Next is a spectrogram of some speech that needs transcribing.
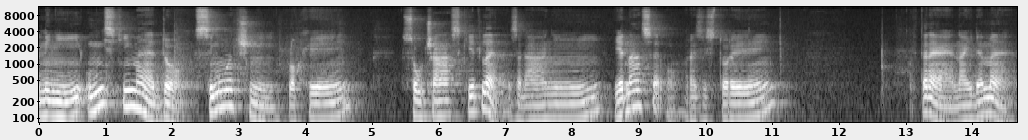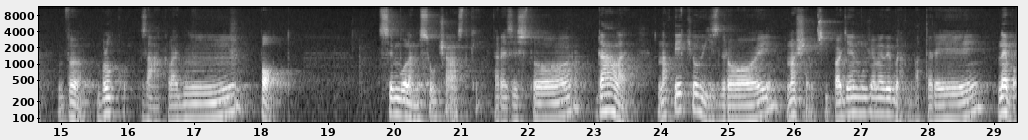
Nyní umístíme do simulační plochy součástky dle zadání. Jedná se o rezistory, které najdeme v bloku základní pod symbolem součástky rezistor, dále napěťový zdroj, v našem případě můžeme vybrat baterii nebo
